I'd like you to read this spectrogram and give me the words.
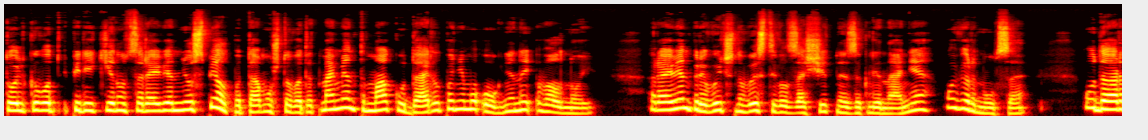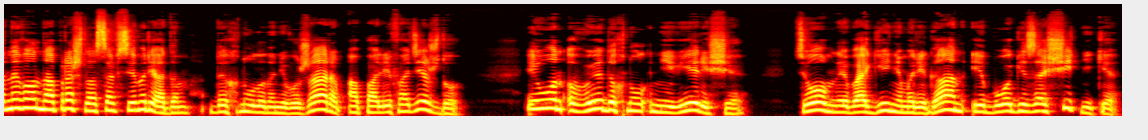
Только вот перекинуться Райвен не успел, потому что в этот момент маг ударил по нему огненной волной. Райвен привычно выставил защитное заклинание, увернулся. Ударная волна прошла совсем рядом, дыхнула на него жаром, опалив одежду. И он выдохнул неверяще. Темные богини Мариган и боги-защитники.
